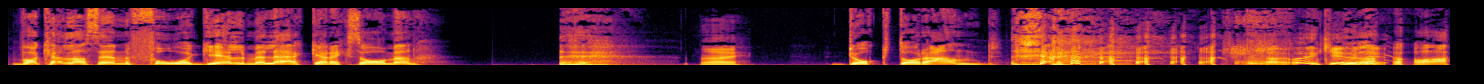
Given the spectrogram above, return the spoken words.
Vad kallas en fågel med läkarexamen? Nej. Doktorand. Det var ju kul. Ja.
